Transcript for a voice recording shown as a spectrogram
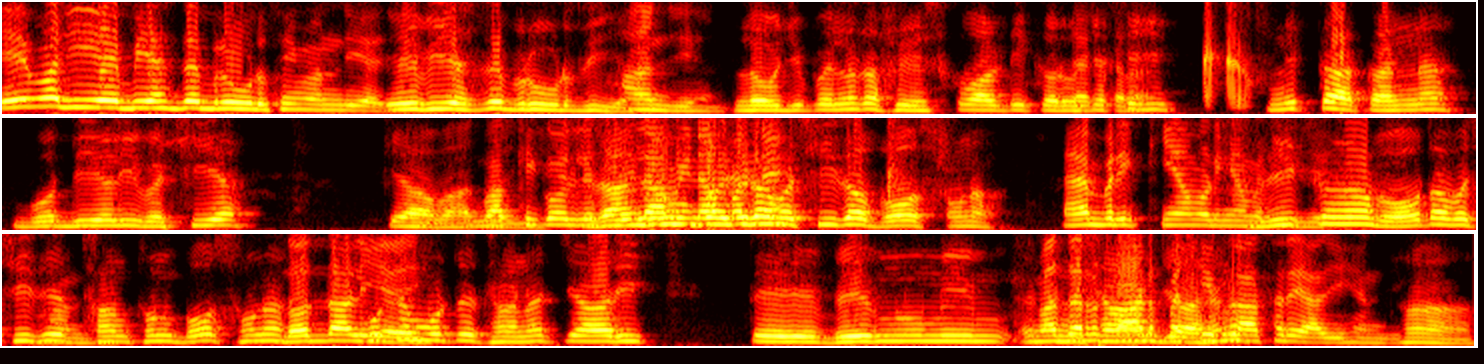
ਇਹ ਭਾਜੀ ABS ਦੇ ਬਰੂਡ ਸੀਮਨ ਦੀ ਹੈ ਜੀ ABS ਦੇ ਬਰੂਡ ਦੀ ਆ। ਹਾਂਜੀ ਹਾਂਜੀ। ਲਓ ਜੀ ਪਹਿਲਾਂ ਤਾਂ ਫੇਸ ਕੁਆਲਿਟੀ ਕਰੋ ਚੈੱਕ। ਜੀ। ਨਿੱਕਾ ਕੰਨ ਹੈ ਬੋਦੀ ਵਾਲੀ ਵੱਛੀ ਆ। ਕੀ ਬਾਤ ਹੈ ਬਾਕੀ। ਕੋਈ ਰੰਗ ਲਸੀਲਾ ਵੀ ਰੂਪ ਨਾ ਜਿਹੜਾ। ਵੱਛੀ ਦਾ ਬਹੁਤ ਸੋਹਣਾ। ਐ ਬਰੀਕੀਆਂ ਬੜੀਆਂ ਬੱਚੀ ਬਰੀਕਾਂ ਬਹੁਤ ਆ ਵੱਛੀ ਦੇ। ਥਣ ਥਣ ਬਹੁਤ ਸੋਹਣਾ। ਦੁੱਧ ਵਾਲੀ ਹੈ ਮੋਟੇ ਮੋਟੇ ਥਣ ਚਾਰੀ ਤੇ ਇੱਕ ਮਦਰ ਕਾਰਡ ਜਿਹਾ 25 ਹੈ ਨਾ। ਪਲੱਸ ਰਿਆ ਜੀ ਹਾਂਜੀ। ਹਾਂ।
